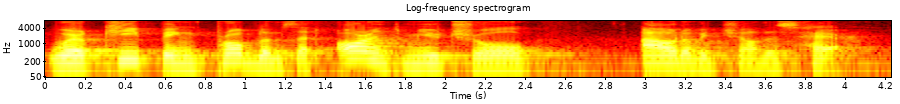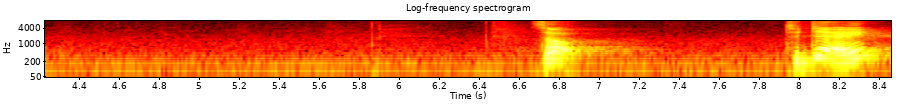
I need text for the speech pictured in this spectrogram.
we're keeping problems that aren't mutual out of each other's hair. So today,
